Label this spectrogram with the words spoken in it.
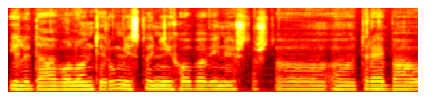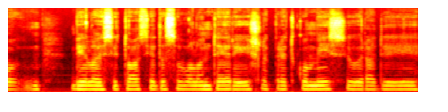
ili da volonter umjesto njih obavi nešto što treba. Bilo je situacija da su volonteri išli pred komisiju radi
